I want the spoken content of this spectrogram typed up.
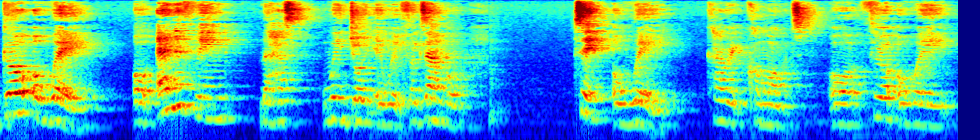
go away, or anything that has we join away. For example, take away, carry come out, or throw away,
